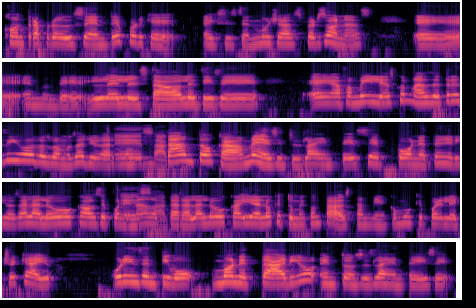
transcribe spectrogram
contraproducente porque existen muchas personas eh, en donde el, Estado les dice eh, a familias con más de tres hijos los vamos a ayudar con tanto cada mes. Entonces la gente se pone a tener hijos a la loca o se ponen a adoptar a la loca. Y era lo que tú me contabas también, como que por el hecho de que hay un incentivo monetario, entonces la gente dice,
